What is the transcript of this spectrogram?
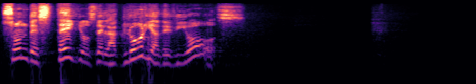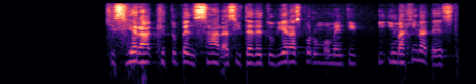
son destellos de la gloria de Dios. Quisiera que tú pensaras y te detuvieras por un momento y, imagínate esto.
